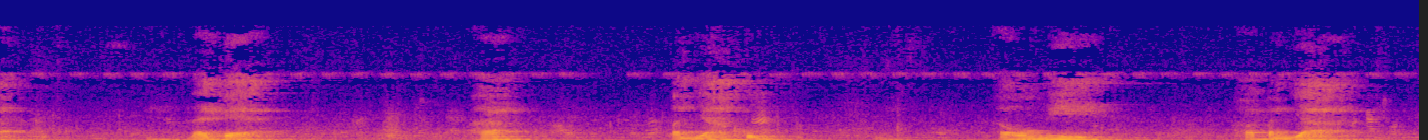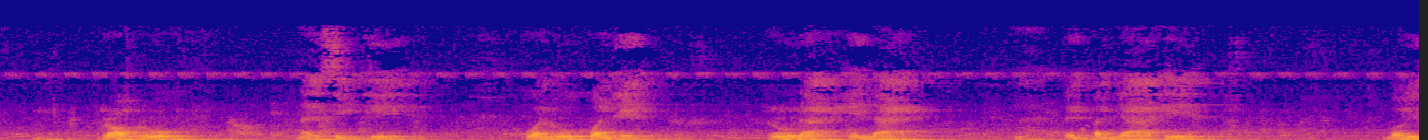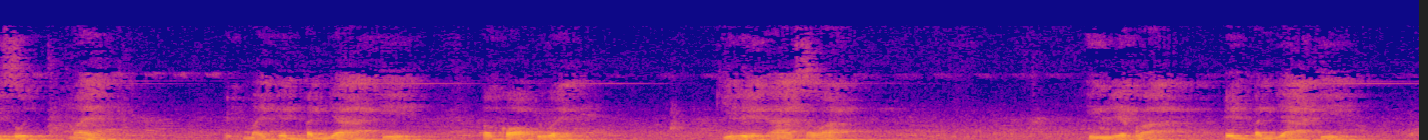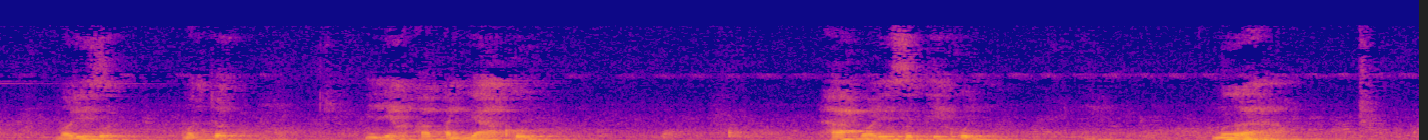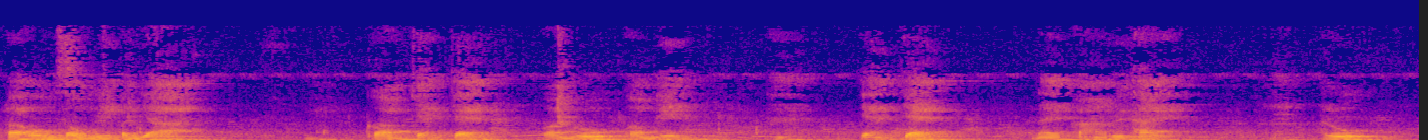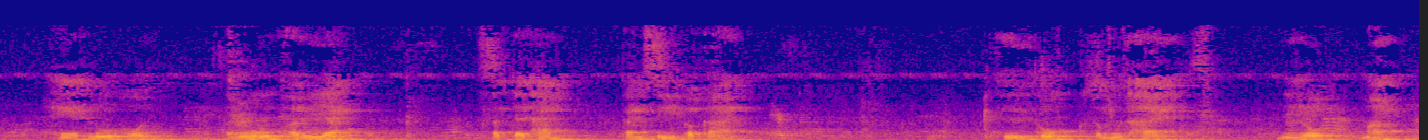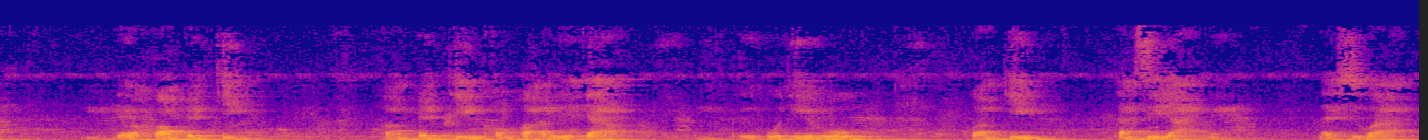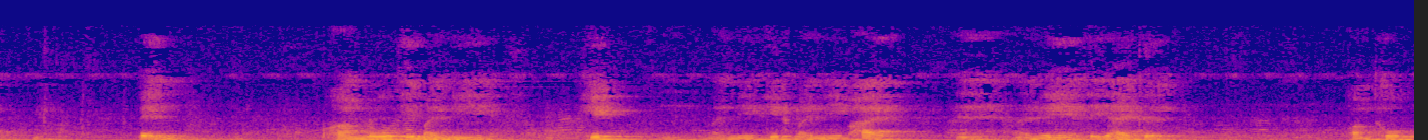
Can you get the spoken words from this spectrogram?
ได้แก่ พระปัญญาคุณ พระองค์มีพระปัญญา รอบรู้ในสิ่งที่ควรรู้ควรเห็น รู้ได้เห็นได้ เป็นปัญญาที่ บริสุทธิ์ไม่ไม่เป็นปัญญาที่ประกอบด้วย กิเลสอาสวะจึงเรียกว่าเป็นปัญญาที่บริสุทธิ์หมดจดนี่เรียกว่าพระปัญญาคุณพระบริสุทธิ์ที่คุณ เมื่อ พระองค์ทรงมีปัญญา ความแจ่มแจ้ง ความรู้ความเห็น แจ่มแจ้งในพระหฤทัยรูปเหตุรูปผลรูปอริยสัจธรรมทั้งสี่ประการคือทุกข์สมุทัยนิโรธมรรค เรียกว่าความเป็นจริง ความเป็นจริงของพระอริยเจ้า คือผู้ที่รู้ความจริงทั้งสี่อย่างนี่ได้ชื่อว่าเป็นความรู้ที่ไม่มีพิษไม่มีพิษไม่มีภัยไม่มีเหตุที่จะให้เกิด ความทุกข์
